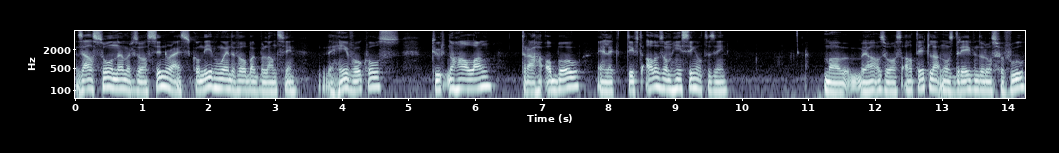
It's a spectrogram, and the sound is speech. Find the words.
Zelfs zo'n nummer zoals Sunrise kon even in de vuilbak beland zijn. Geen vocals, duurt nogal lang, trage opbouw. Eigenlijk, het heeft alles om geen single te zijn. Maar ja, zoals altijd, laten we ons drijven door ons gevoel.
